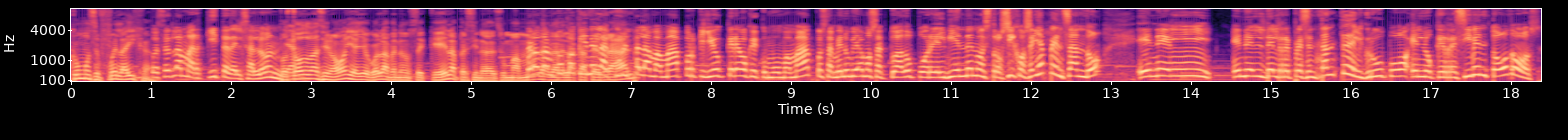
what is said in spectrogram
¿cómo se fue la hija? Pues, Pues es la marquita del salón. ya. todos van a decir, oh, ya llegó la no sé qué, la persina de su mamá. Pero la- tampoco la tiene la catedral". culpa la mamá, porque yo creo que como mamá, pues también hubiéramos actuado por el bien de nuestros hijos. Ella pensando en el, en el del representante del grupo, en lo que reciben todos.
